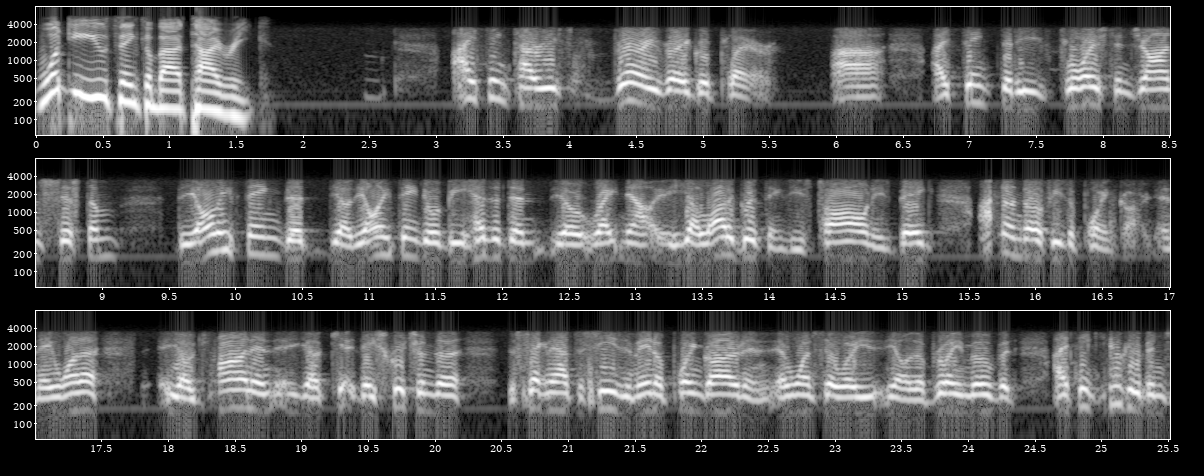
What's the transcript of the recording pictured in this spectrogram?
what do you think about Tyreke? I think Tyreke's very, very good player. Uh, I think that he flourished in John's system. The only thing that you know, the only thing that would be hesitant, you know, right now, he's got a lot of good things. He's tall and he's big. I don't know if he's a point guard, and they want to, you know, John and you know, they switch him the the second half of the season, made him a point guard, and everyone said, well, you, you know, the brilliant move. But I think you could have been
